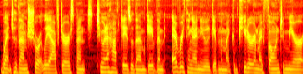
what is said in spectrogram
went to them shortly after, spent two and a half days with them, gave them everything I knew, I gave them my computer and my phone to mirror.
